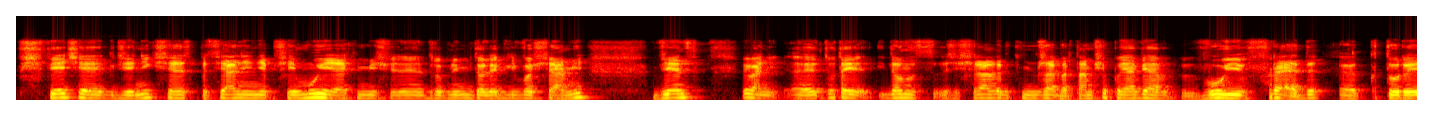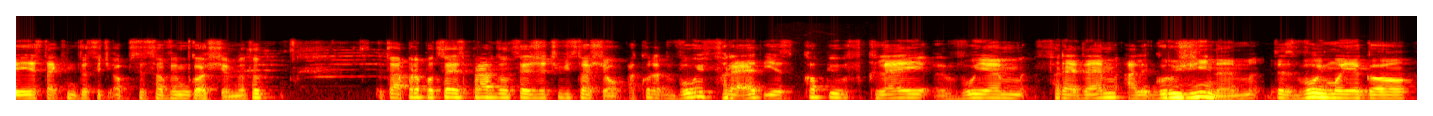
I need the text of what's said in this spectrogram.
w świecie, gdzie nikt się specjalnie nie przejmuje jakimiś e, drobnymi dolegliwościami, więc wie pani, e, tutaj idąc śladem tym żeber, tam się pojawia wuj Fred, e, który jest takim dosyć obsesowym gościem. No to, to a propos, co jest prawdą, co jest rzeczywistością. Akurat wuj Fred jest kopił w klej wujem Fredem, ale Gruzinem. To jest wuj mojego,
